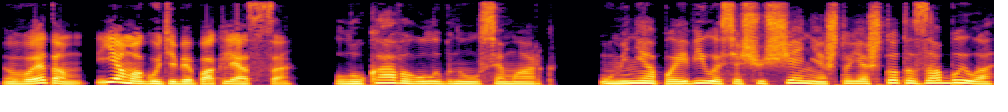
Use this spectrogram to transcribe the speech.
«В этом я могу тебе поклясться». Лукаво улыбнулся Марк. У меня появилось ощущение, что я что-то забыла.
